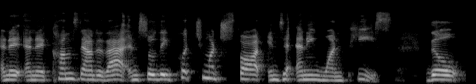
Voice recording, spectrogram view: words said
And it and it comes down to that. And so they put too much thought into any one piece. They'll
